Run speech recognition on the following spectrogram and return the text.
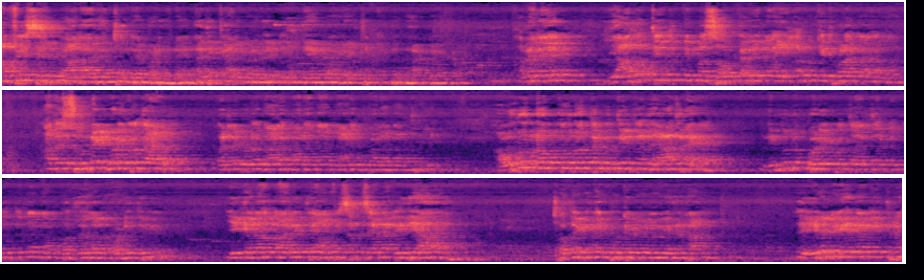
ಆಫೀಸಲ್ಲಿ ಯಾರಾದ್ರೂ ತೊಂದರೆ ಮಾಡಿದ್ರೆ ಅಧಿಕಾರಿಗಳಿಗೆ ಆದ್ರೆ ಸುಮ್ಮನೆ ಗೋಳಿಕೋತಾರೆ ಬರ್ಲಿ ಬಿಡು, ನಾಳೆ ಮಾಡೋಣ ನಾಳೆ ಮಾಡೋಣ ಅಂತ ಹೇಳಿ ಅವರು ನೌಕರು ಅಂತ ಗೊತ್ತಿರ್ತದೆ, ಆದ್ರೆ ನಿಮ್ಮನ್ನು ಕೊಡಿಕೊತಾ ಇರ್ತಕ್ಕಂಥದ್ದನ್ನ ನಾವು ಮೊದಲೆಲ್ಲ ನೋಡಿದ್ದೀವಿ. ಈಗೇನಾದ್ರು ಆ ರೀತಿ ಆಫೀಸರ್ಸ್ ಏನಾದ್ರು ಇದೆಯಾ? ತೊಂದರೆಗಿಂತ ಕೊಟ್ಟಿರೋ ಇದನ್ನ? ಏನು ಏನಾಗಿದ್ರೆ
